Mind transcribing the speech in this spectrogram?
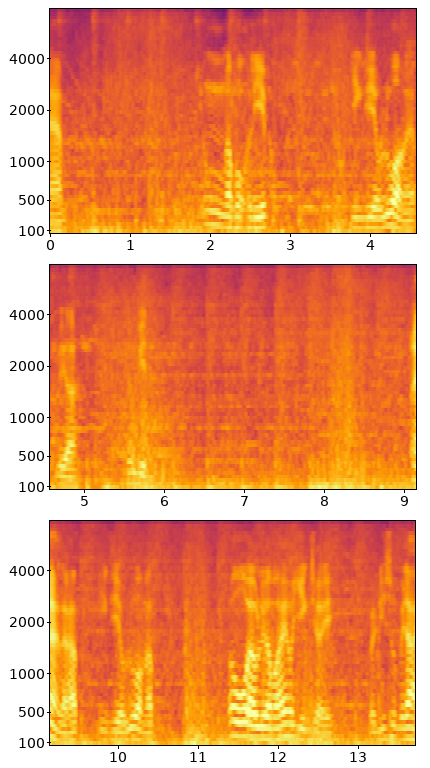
น้ำอืมอโพคลิปยิงเดียวล่วงครับเรือเครื่องบินนั่นแหละครับยิงเดียวล่วงครับโอ้เอาเรือมาให้เขายิงเฉยแบบนี้สู้ไม่ได้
